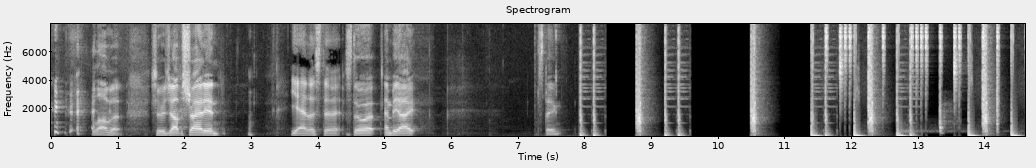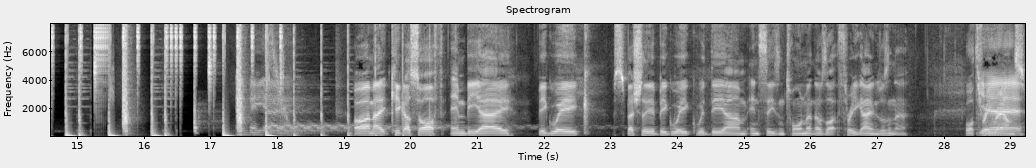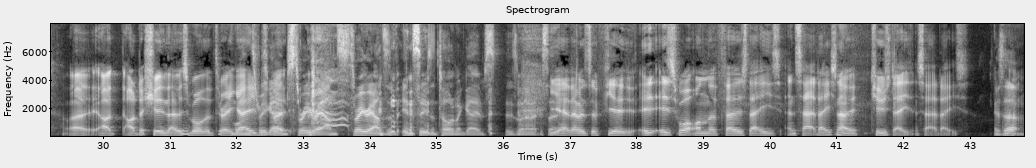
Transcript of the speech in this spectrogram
Love it. Should we jump straight in? Yeah, let's do it. Let's do it. NBA. Sting. All right, mate. Kick us off. NBA. Big week, especially a big week with the um, in-season tournament. There was like three games, wasn't there? Or three rounds. Uh, I'd, I'd assume that was more than three More games. than three but- games, three rounds, three rounds of in-season tournament games is what I meant to say. Yeah, there was a few. It, it's what on the Thursdays and Saturdays? No, Tuesdays and Saturdays. Is it?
